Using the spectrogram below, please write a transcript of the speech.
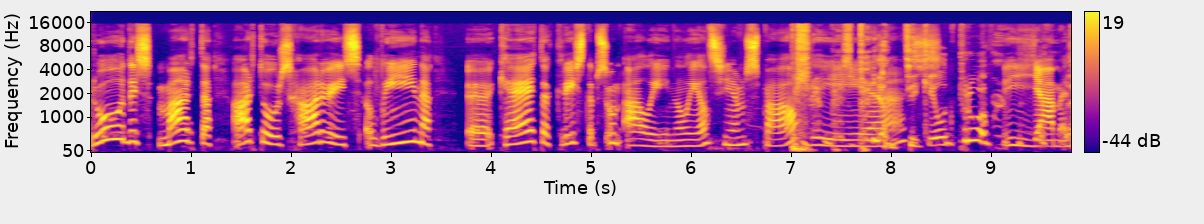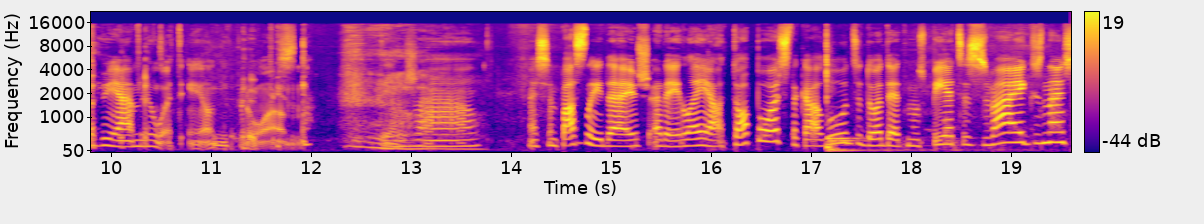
Rūdis, Marta, Artūrs, Harvijs, Līna, eh, Kēta, Kristaps un Alīna. Liels jums paldies! Jā, tik ilgi prom. Jā, mēs bijām ļoti ilgi prom. Diemžēl. Mēs esam paslīdējuši arī lejā topos. Tā kā lūdzu, dodiet mums piecas zvaigznes.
